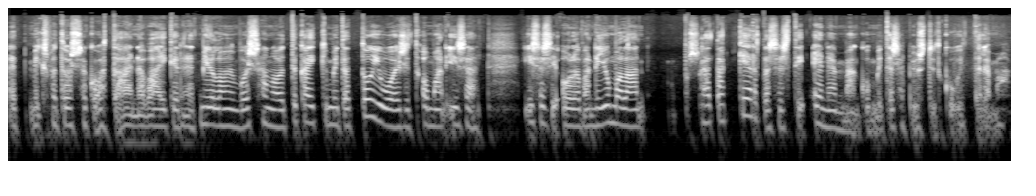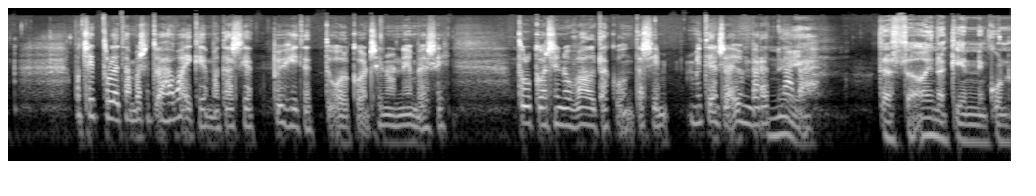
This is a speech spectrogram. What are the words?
että miksi mä tuossa kohtaa aina vaikeinen, että milloin voisi sanoa, että kaikki mitä toivoisit oman isän, isäsi olevan, niin Jumala on kertaisesti enemmän kuin mitä sä pystyt kuvittelemaan. Mutta sitten tulee tämmöiset vähän vaikeimmat asiat pyhitetty, olkoon sinun nimesi tulkoon sinun valtakuntasi. Miten sä ymmärrät niin. nämä? Tässä ainakin niin kun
